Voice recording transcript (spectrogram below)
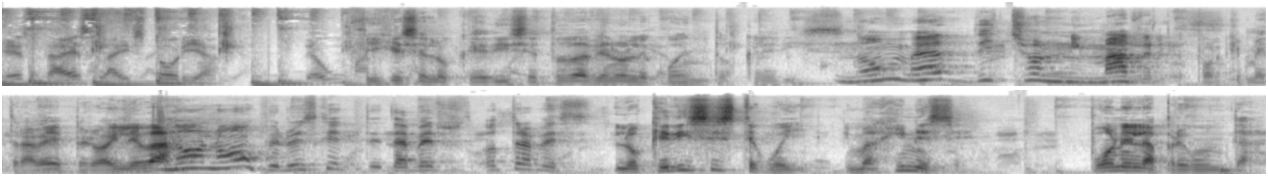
Esta es la historia de un Fíjese lo que dice, todavía no le cuento qué le dice. No me ha dicho ni madre. Porque me trabé, pero ahí le va. No, no, pero es que, te- a ver, otra vez. Lo que dice este güey, imagínese, pone la pregunta,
